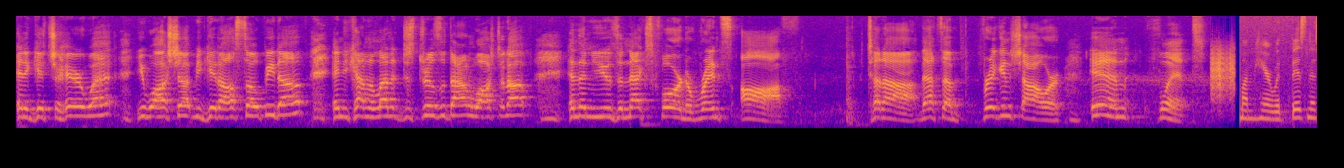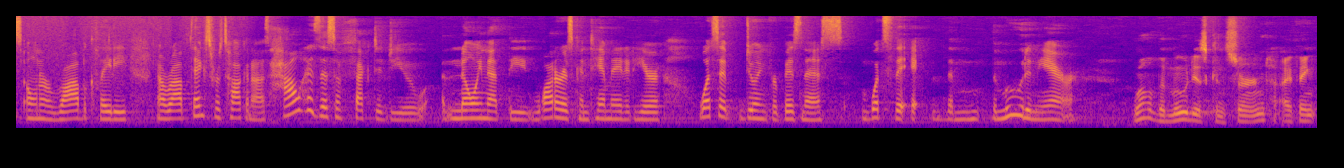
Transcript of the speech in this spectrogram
and it gets your hair wet. You wash up, you get all soapy up, and you kind of let it just drizzle down, wash it up, and then you use the next four to rinse off. Ta-da! That's a friggin' shower in Flint. I'm here with business owner Rob Clady. Now, Rob, thanks for talking to us. How has this affected you, knowing that the water is contaminated here? What's it doing for business? What's the the, the mood in the air? Well, the mood is concerned. I think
